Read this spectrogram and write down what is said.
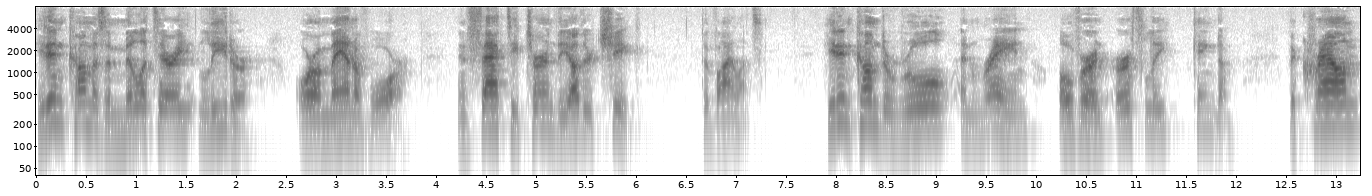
He didn't come as a military leader or a man of war. In fact, he turned the other cheek to violence. He didn't come to rule and reign over an earthly kingdom. The crown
